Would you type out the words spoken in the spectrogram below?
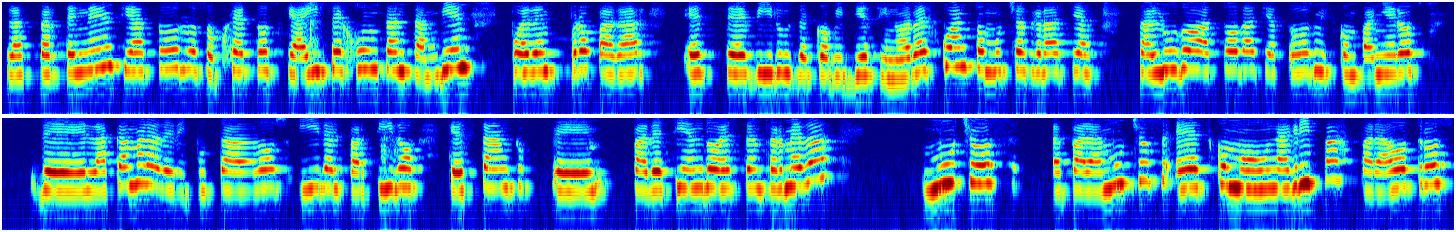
las pertenencias, todos los objetos que ahí se juntan también pueden propagar este virus de COVID-19. Es cuanto, muchas gracias. Saludo a todas y a todos mis compañeros de la Cámara de Diputados y del partido que están eh, padeciendo esta enfermedad. Muchos para muchos es como una gripa, para otros.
